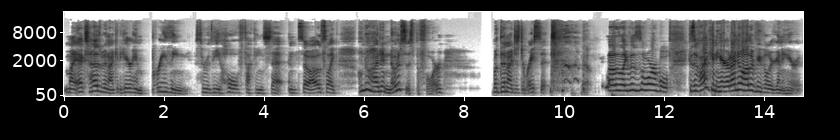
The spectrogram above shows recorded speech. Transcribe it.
My ex husband, I could hear him breathing through the whole fucking set, and so I was like, oh no, I didn't notice this before. But then I just erased it. yeah I was like, this is horrible. Because if I can hear it, I know other people are going to hear it.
